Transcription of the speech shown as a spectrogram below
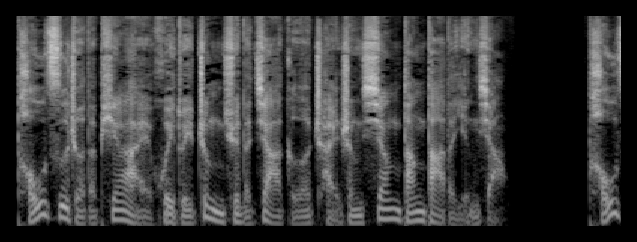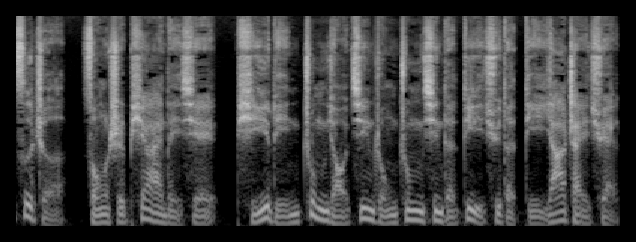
投资者的偏爱会对证券的价格产生相当大的影响。投资者总是偏爱那些毗邻重要金融中心的地区的抵押债券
